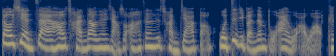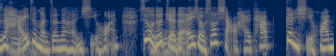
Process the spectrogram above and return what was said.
到现在，然后传到这边想说啊，真的是传家宝。我自己本身不爱娃娃，可是孩子们真的很喜欢，所以我就觉得，哎，有时候小孩他更喜欢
